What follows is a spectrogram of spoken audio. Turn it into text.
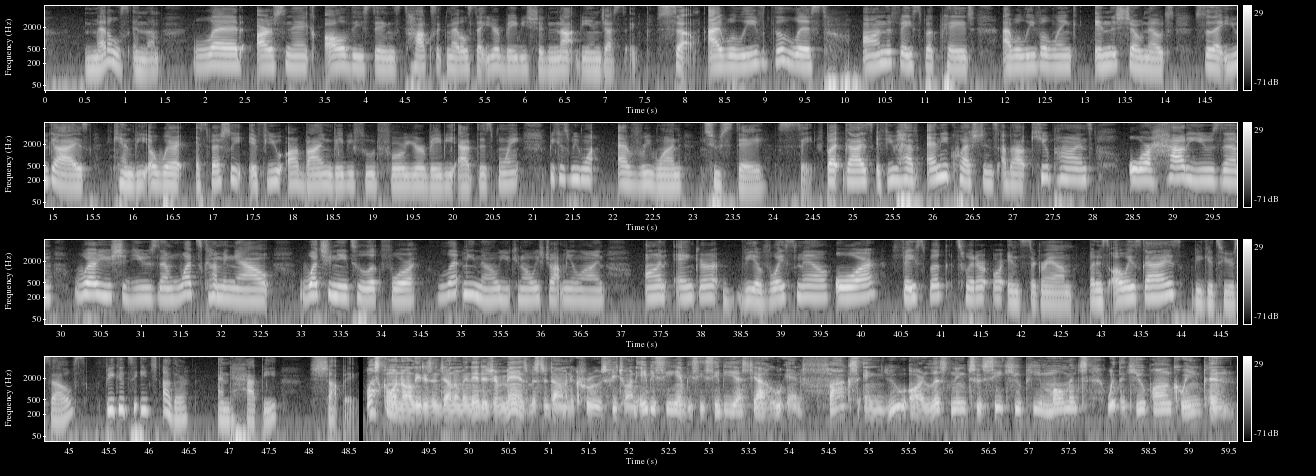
metals in them lead, arsenic, all of these things, toxic metals that your baby should not be ingesting. So, I will leave the list on the Facebook page. I will leave a link in the show notes so that you guys can be aware, especially if you are buying baby food for your baby at this point, because we want everyone to stay safe. But, guys, if you have any questions about coupons or how to use them, where you should use them, what's coming out, what you need to look for, let me know. You can always drop me a line on Anchor via voicemail or Facebook, Twitter, or Instagram. But as always, guys, be good to yourselves, be good to each other, and happy shopping. What's going on, ladies and gentlemen? It is your man's Mr. Dominic Cruz, feature on ABC, NBC, CBS, Yahoo, and Fox, and you are listening to CQP Moments with the Coupon Queen Pin.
